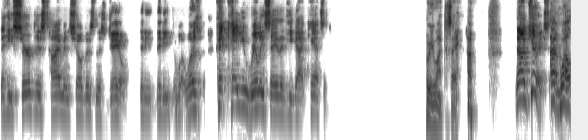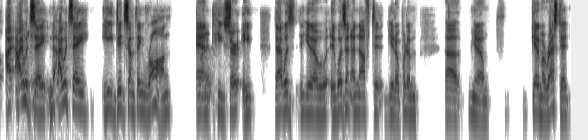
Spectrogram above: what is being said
that he served his time in show business jail? That he that he was can, can you really say that he got canceled? What do you want to say? no, I'm curious. Uh, well, I, I would say I would say he did something wrong, and right. he sir he that was you know it wasn't enough to you know put him uh you know get him arrested,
